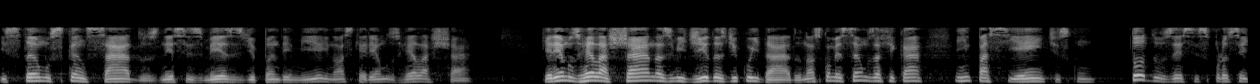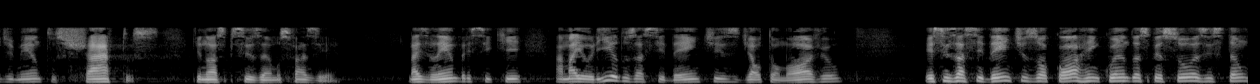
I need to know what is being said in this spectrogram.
estamos cansados nesses meses de pandemia e nós queremos relaxar. Queremos relaxar nas medidas de cuidado. Nós começamos a ficar impacientes com todos esses procedimentos chatos que nós precisamos fazer. Mas lembre-se que a maioria dos acidentes de automóvel, esses acidentes ocorrem quando as pessoas estão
